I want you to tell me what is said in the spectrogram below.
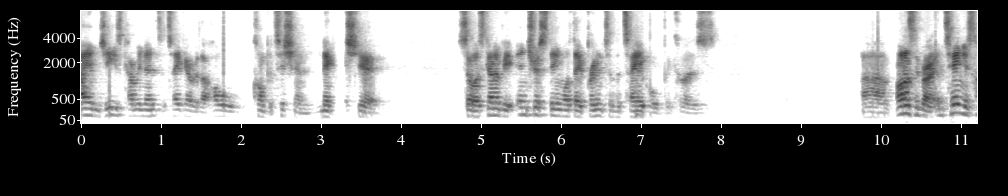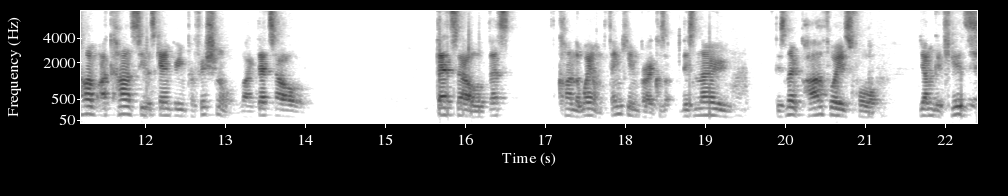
IMG is coming in to take over the whole competition next year. So it's going to be interesting what they bring to the table because um, honestly, bro, in ten years' time, I can't see this game being professional. Like that's how. That's how. That's kind of the way I'm thinking, bro. Because there's no, there's no pathways for younger kids. Yeah.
